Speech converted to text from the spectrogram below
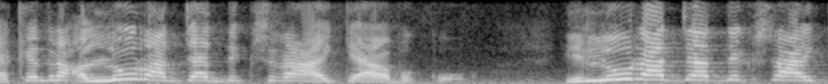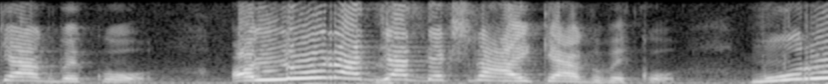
ಯಾಕೆಂದ್ರೆ ಅಲ್ಲೂ ರಾಜ್ಯಾಧ್ಯಕ್ಷರ ಆಯ್ಕೆ ಆಗಬೇಕು. ಇಲ್ಲೂ ರಾಜ್ಯಾಧ್ಯಕ್ಷರ ಆಯ್ಕೆ ಆಗಬೇಕು. ಅಲ್ಲೂ ರಾಜ್ಯಾಧ್ಯಕ್ಷರ ಆಯ್ಕೆ ಆಗಬೇಕು. ಮೂರೂ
